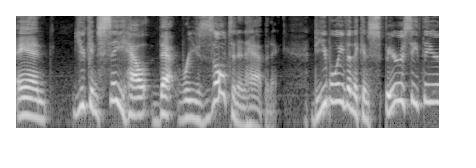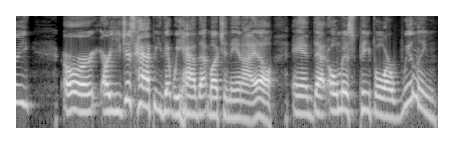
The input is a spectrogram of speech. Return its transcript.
and you can see how that resulted in happening. Do you believe in the conspiracy theory? Or are you just happy that we have that much in the NIL and that Ole Miss people are willing?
